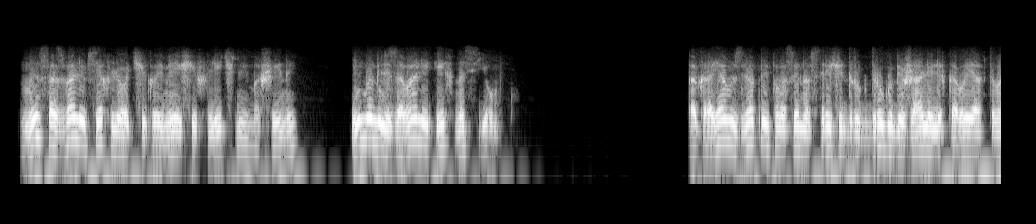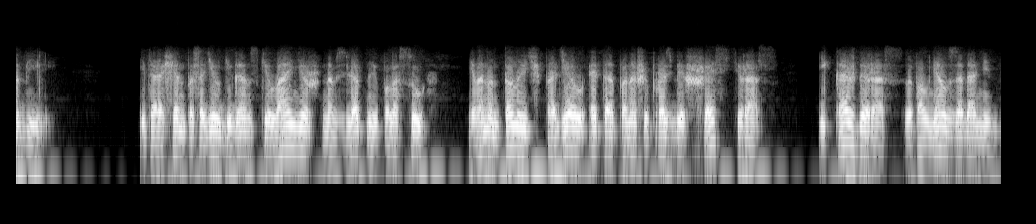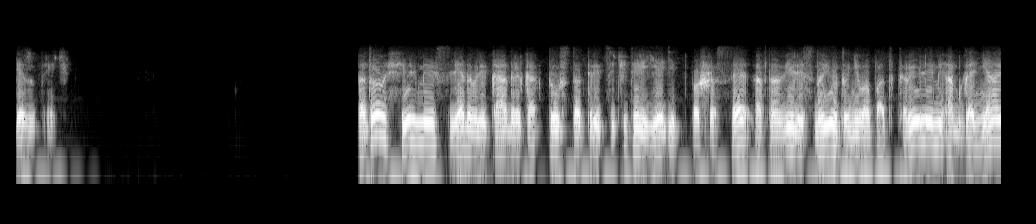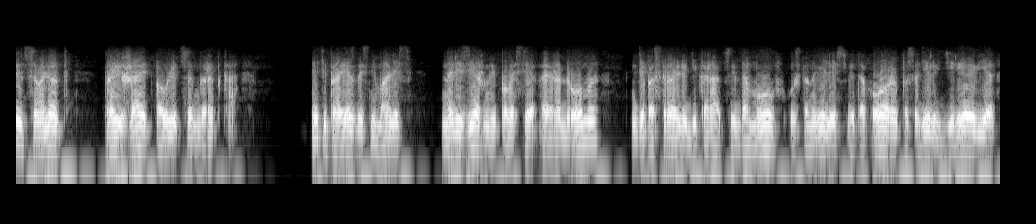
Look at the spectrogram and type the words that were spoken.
Мы созвали всех летчиков, имеющих личные машины, и мобилизовали их на съемку. По краям взлетной полосы навстречу друг другу бежали легковые автомобили. И Таращан посадил гигантский лайнер на взлетную полосу. Иван Антонович проделал это по нашей просьбе шесть раз и каждый раз выполнял задание безупречно. Потом в фильме следовали кадры, как Ту-134 едет по шоссе, автомобили снуют у него под крыльями, обгоняют, самолет проезжает по улицам городка. Эти проезды снимались на резервной полосе аэродрома, где построили декорации домов, установили светофоры, посадили деревья,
